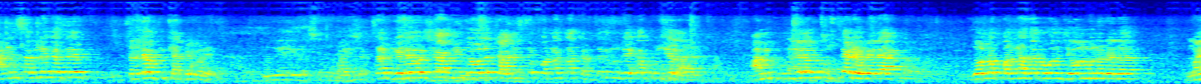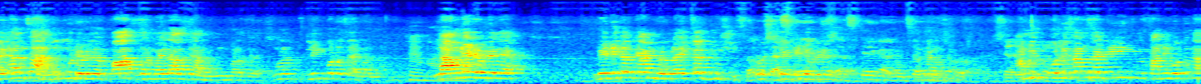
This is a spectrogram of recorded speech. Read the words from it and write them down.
आणि सगळे कसे सगळे आपण कॅपेबल आहेत. म्हणजे सर गेल्या वर्षी आम्ही जवळ चाळीस ते पन्नास लाख खर्च केला म्हणजे एका पूजेला. आम्ही पूजेला कुस्त्या ठेवलेल्या. जवळ पन्नास हजार जेवण बनवलेलं. महिलांचं हलकून ठेवलेलं. पाच हजार महिला आमच्या हलकून पडत लिंक पडत साहेबांना लावण्या ठेवलेल्या. मेडिकल कॅम्प ठेवला एकाच दिवशी. सर्व शासकीय. आम्ही पोलिसांसाठी स्थानिक होतो ना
